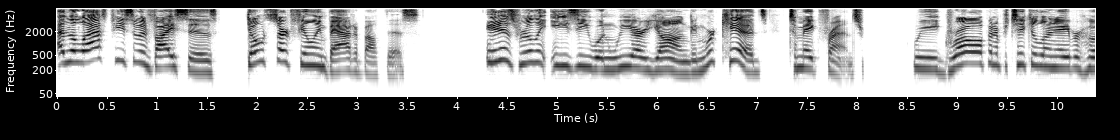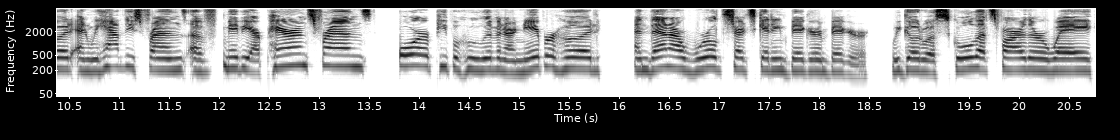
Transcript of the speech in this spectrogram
And the last piece of advice is don't start feeling bad about this. It is really easy when we are young and we're kids to make friends. We grow up in a particular neighborhood and we have these friends of maybe our parents' friends or people who live in our neighborhood. And then our world starts getting bigger and bigger. We go to a school that's farther away.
